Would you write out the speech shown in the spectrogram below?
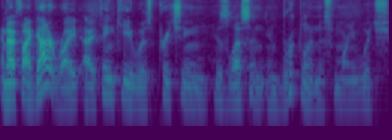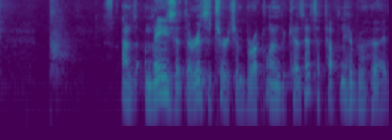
And if I got it right, I think he was preaching his lesson in Brooklyn this morning, which I'm amazed that there is a church in Brooklyn because that's a tough neighborhood.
